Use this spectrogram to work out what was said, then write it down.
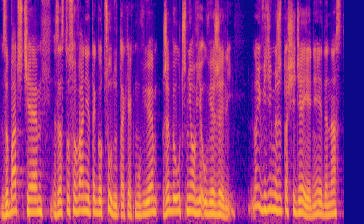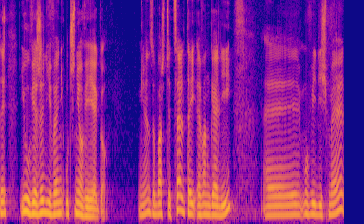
Zobaczcie zastosowanie tego cudu, tak jak mówiłem, żeby uczniowie uwierzyli. No i widzimy, że to się dzieje, nie? Jedenasty i uwierzyli weń uczniowie jego. Nie? Zobaczcie, cel tej Ewangelii, yy, mówiliśmy,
